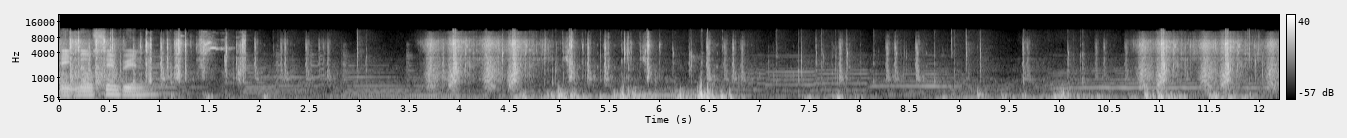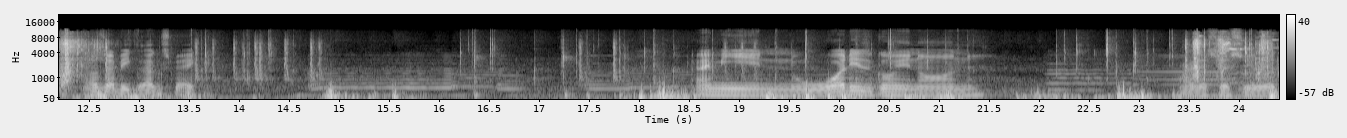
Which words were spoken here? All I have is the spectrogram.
ain't no simping. Big lag spike. I mean, what is going on? Alright, let's just reload.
